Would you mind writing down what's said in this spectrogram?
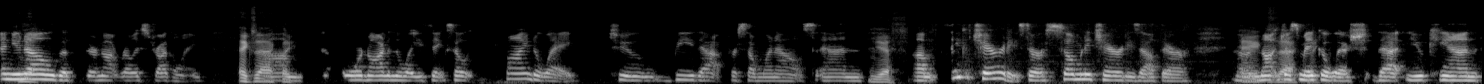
and you Yeah. know that they're not really struggling, Exactly. um, or not in the way you think. So find a way to be that for someone else and yes. um, think of charities. There are so many charities out there, uh, not just Make a Wish, that you can.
